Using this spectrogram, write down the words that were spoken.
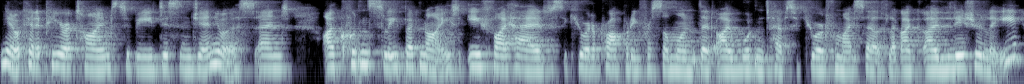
you know can appear at times to be disingenuous. And I couldn't sleep at night if I had secured a property for someone that I wouldn't have secured for myself. Like I, I literally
